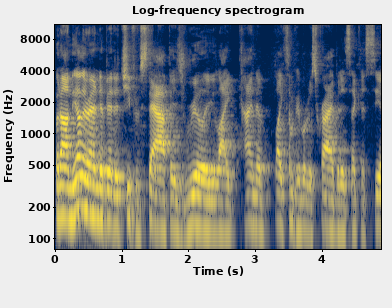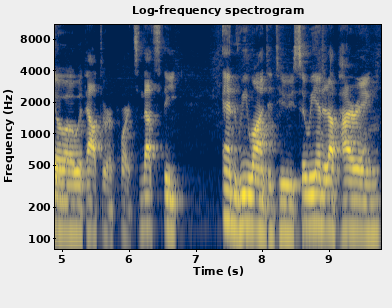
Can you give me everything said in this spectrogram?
But on the other end of it, a chief of staff is really like kind of like some people describe it as like a COO without the reports. And that's the end we wanted to. So we ended up hiring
